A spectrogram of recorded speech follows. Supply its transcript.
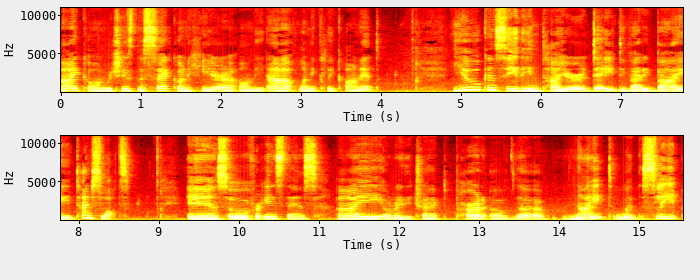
icon which is the second here on the app, let me click on it, you can see the entire day divided by time slots. And so for instance, I already tracked part of the night with sleep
